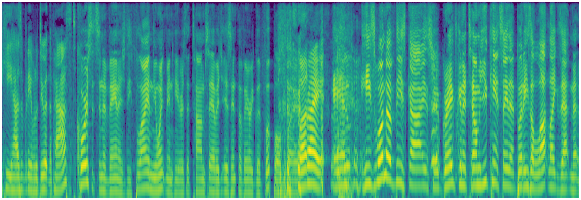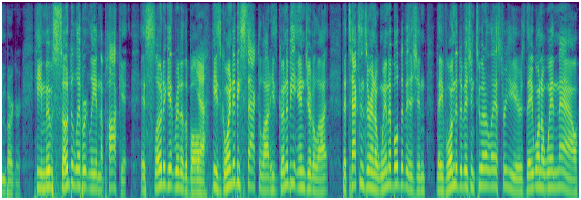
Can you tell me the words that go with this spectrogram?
he hasn't been able to do it in the past. Of course, it's an advantage. The fly in the ointment here is that Tom Savage isn't a very good football player. But Right. and he's one of these guys who Greg's going to tell me you can't say that, but he's a lot like Zach Mettenberger. He moves so deliberately in the pocket, is slow to get rid of the ball. Yeah. He's going to be sacked a lot. He's going to be injured a lot. The Texans are in a winnable division. They've won the division two out of the last three years. They want to win now,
